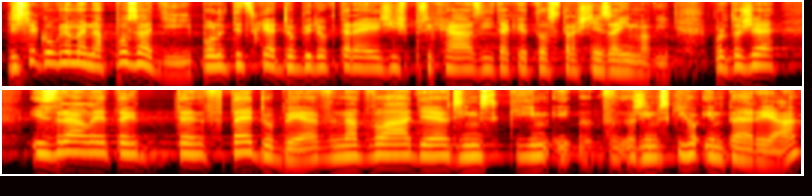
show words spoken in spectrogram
Když se koukneme na pozadí politické doby, do které Ježíš přichází, tak je to strašně zajímavý. Protože Izrael je te, te, v té době v nadvládě římským, římského impéria,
